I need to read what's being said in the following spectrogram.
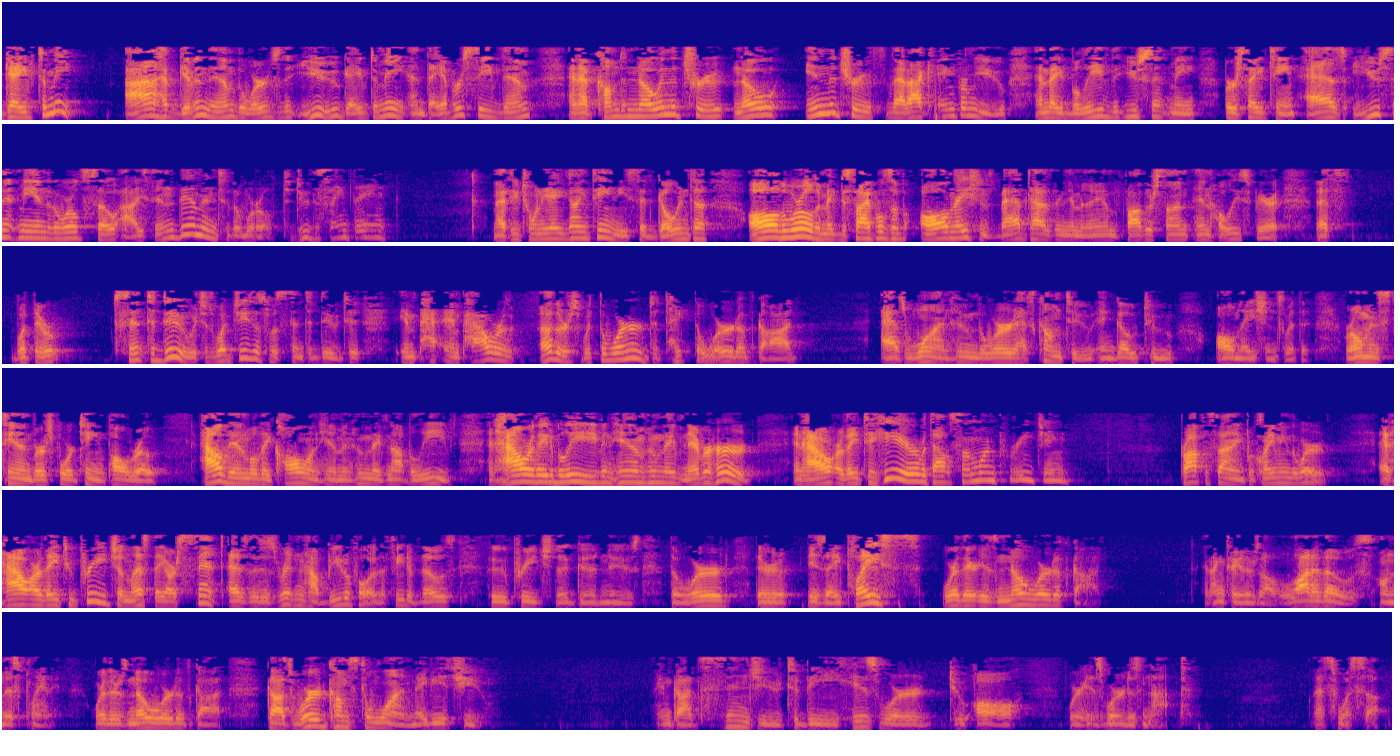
gave to me. I have given them the words that you gave to me and they have received them and have come to know in the truth, know in the truth that I came from you and they believe that you sent me. Verse 18, as you sent me into the world, so I send them into the world to do the same thing. Matthew 28, 19, he said, go into all the world and make disciples of all nations, baptizing them in the name of the Father, Son, and Holy Spirit. That's what they were sent to do, which is what Jesus was sent to do, to empower others with the Word, to take the Word of God as one whom the Word has come to and go to all nations with it. Romans 10 verse 14, Paul wrote, how then will they call on him in whom they've not believed? And how are they to believe in him whom they've never heard? And how are they to hear without someone preaching? Prophesying, proclaiming the word. And how are they to preach unless they are sent? As it is written, how beautiful are the feet of those who preach the good news. The word, there is a place where there is no word of God. And I can tell you there's a lot of those on this planet where there's no word of God. God's word comes to one, maybe it's you. And God sends you to be His word to all where His word is not. That's what's up.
